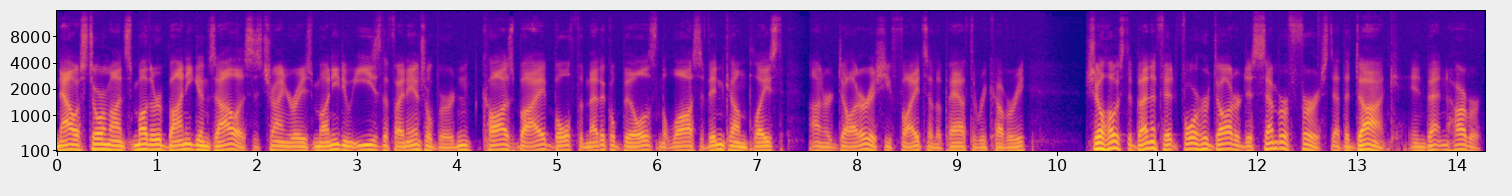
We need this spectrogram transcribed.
Now, Stormont's mother, Bonnie Gonzalez, is trying to raise money to ease the financial burden caused by both the medical bills and the loss of income placed on her daughter as she fights on the path to recovery. She'll host a benefit for her daughter December 1st at the Donk in Benton Harbor.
